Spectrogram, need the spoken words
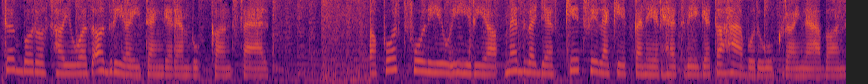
Több orosz hajó az Adriai tengeren bukkant fel. A portfólió írja, Medvegyev kétféleképpen érhet véget a háború Ukrajnában.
